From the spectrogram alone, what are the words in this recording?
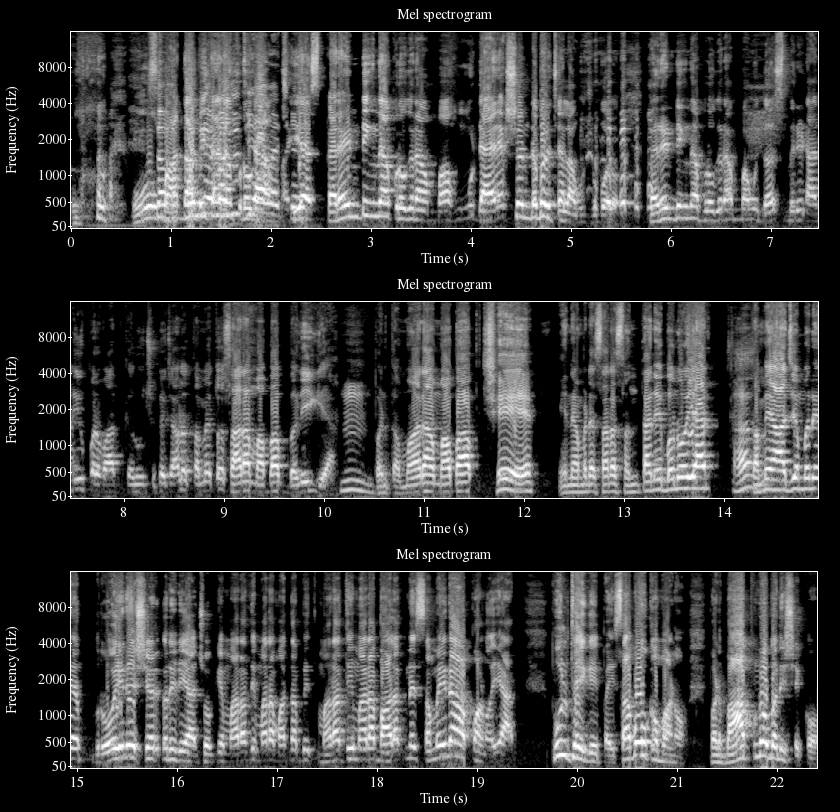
હું હું માતા પિતાના પ્રોગ્રામ યસ પ્રોગ્રામમાં હું ડાયરેક્શન ડબલ ચલાવું છું બોલો. પેરેન્ટિંગના પ્રોગ્રામમાં હું દસ મિનિટ આની ઉપર વાત કરું છું કે ચાલો તમે તો સારા મા બાપ બની ગયા પણ તમારા મા બાપ છે એના માટે સારા સંતાને બનો યાર. તમે આજે મને રોઈને શેર કરી રહ્યા છો કે મારાથી મારા માતા પિતા મારાથી મારા બાળકને સમય ના આપવાનો યાર. ભૂલ થઈ ગઈ પૈસા બહુ કમાણો. પણ બાપ નો બની શકો.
